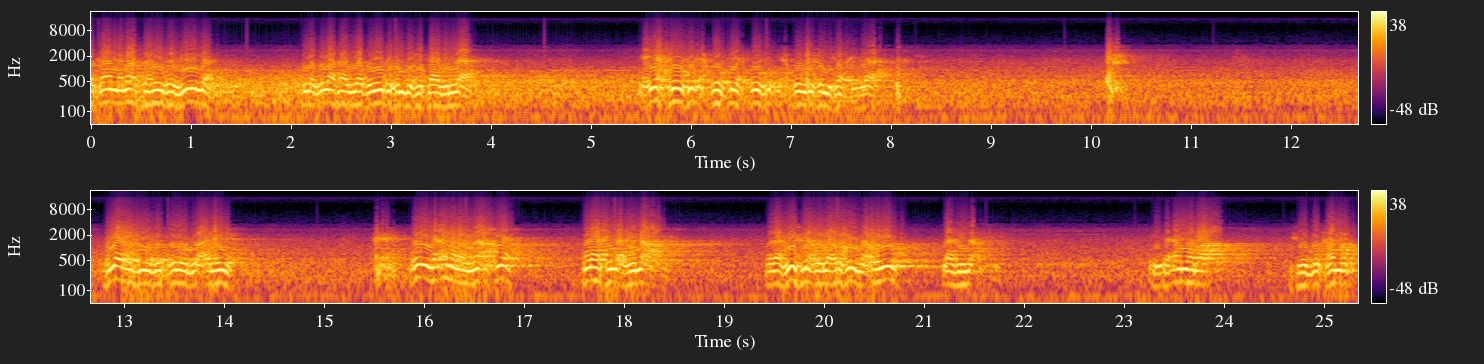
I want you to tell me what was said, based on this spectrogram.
وكان رأسه كثيبا ثم الله قد يقودكم بكتاب الله يعني يحكم يحكم يحكم يحكم بكم بشرع الله ولا يجوز القيود عليه. وإذا أمر المعصية سمع في معصية. ولكن يسمع له في المعروف لا في معصية. إذا أمر بشرب الخمر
